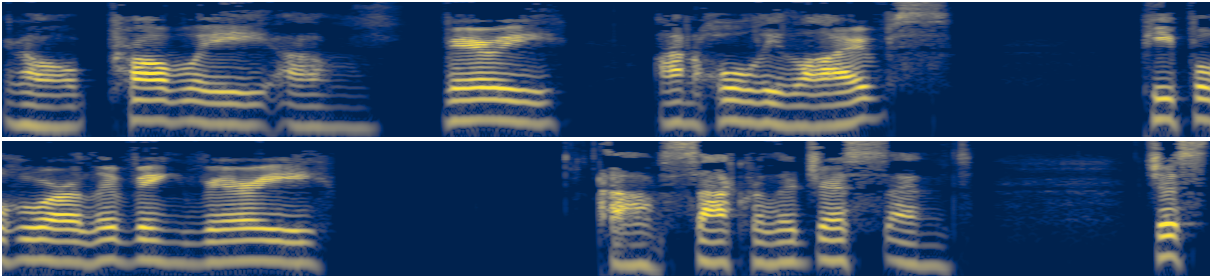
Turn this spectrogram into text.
you know, probably um, very unholy lives, people who are living very um, sacrilegious and just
